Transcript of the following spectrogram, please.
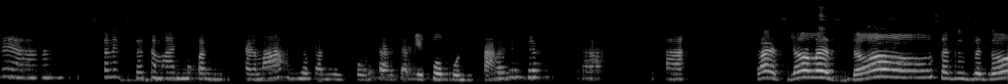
Kaya, go, let's go, samahan mo kami. Samahan niyo kami kung saan kami pupunta. Let's go, let's go! Sago-sago!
